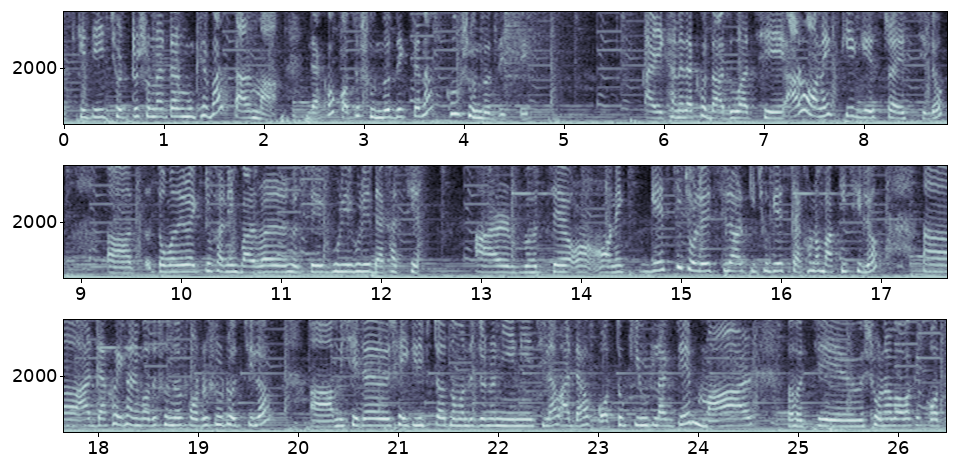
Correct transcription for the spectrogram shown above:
আজকে যেই ছোট্ট সোনাটার মুখে ভাত, তার মা। দেখো, কত সুন্দর দেখতে না? খুব সুন্দর দেখতে। আর এখানে দেখো, দাদু আছে আরও অনেক গেস্টরা এসেছিল। তোমাদেরও একটুখানি বারবার হচ্ছে ঘুরিয়ে ঘুরিয়ে দেখাচ্ছে। আর হচ্ছে অনেক গেস্টই চলে এসেছিল আর কিছু গেস্ট এখনও বাকি ছিল। আর দেখো এখানে কত সুন্দর ফটোশ্যুট হচ্ছিল। আমি সেটা, সেই ক্লিপসটাও তোমাদের জন্য নিয়ে নিয়েছিলাম। আর দেখো কত কিউট লাগছে। মা আর হচ্ছে সোনা বাবাকে কত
